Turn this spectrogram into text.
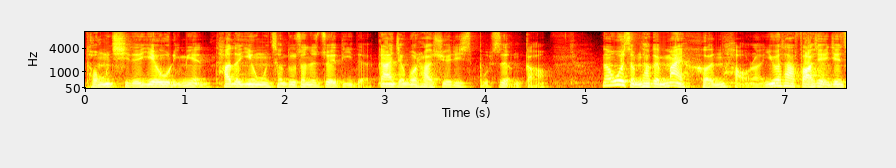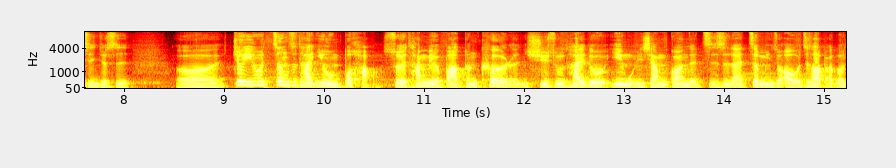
同期的业务里面，他的英文程度算是最低的。刚才讲过，他的学历是不是很高？那为什么他可以卖很好呢？因为他发现一件事情，就是，呃，就因为正是他英文不好，所以他没有办法跟客人叙述太多英文相关的知识来证明说，哦，我这套百科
